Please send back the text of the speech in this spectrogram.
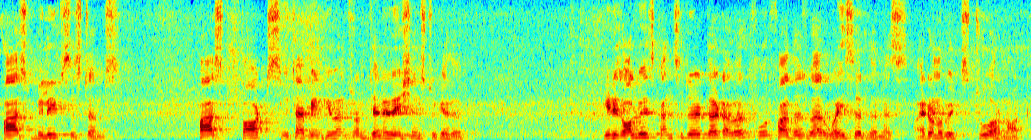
past belief systems, past thoughts which have been given from generations together. It is always considered that our forefathers were wiser than us. I don't know if it's true or not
